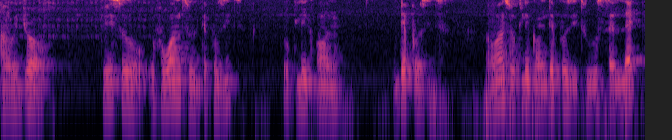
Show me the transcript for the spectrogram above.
and withdraw. Okay so if we want to deposit we'll click on deposit. And once we click on deposit we'll select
